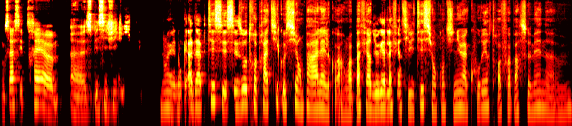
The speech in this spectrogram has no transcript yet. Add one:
Donc ça, c'est très euh, spécifique. Ouais, donc adapter ces, autres pratiques aussi en parallèle, quoi. On va pas faire du yoga de la fertilité si on continue à courir trois fois par semaine.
